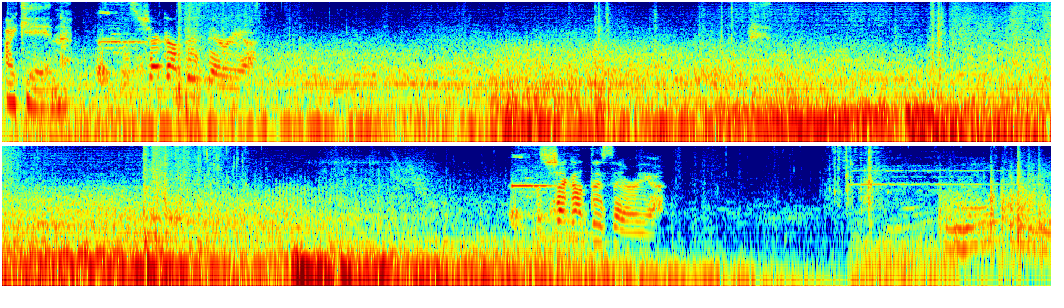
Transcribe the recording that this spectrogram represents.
I can. Let's check out this area. Let's check out this area. Round three.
